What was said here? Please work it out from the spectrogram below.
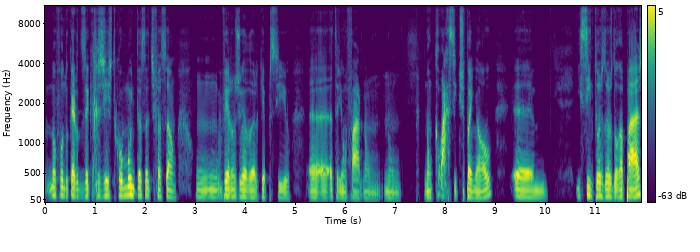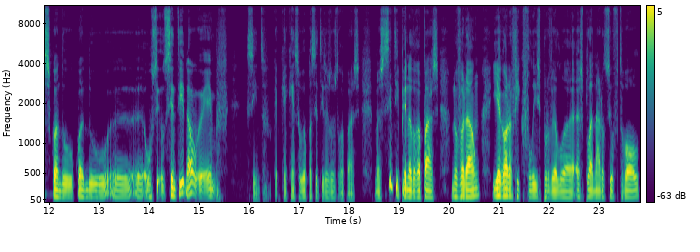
no fundo, quero dizer que registro com muita satisfação um- um- ver um jogador que aprecio uh, a triunfar num, num, num clássico espanhol. um, e sinto as dores do rapaz quando, quando uh, ou se- senti, não, é- sinto, que- quem sou eu para sentir as dores do rapaz, mas senti pena do rapaz no verão e agora fico feliz por vê-lo a, a o seu futebol,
